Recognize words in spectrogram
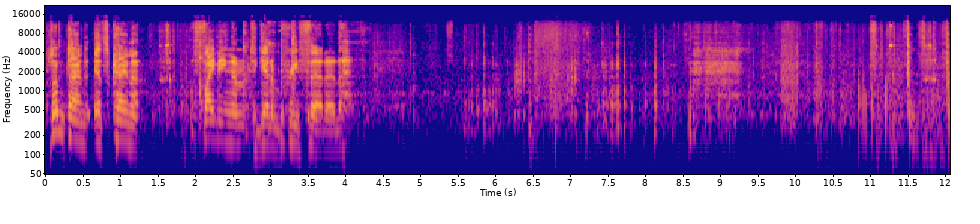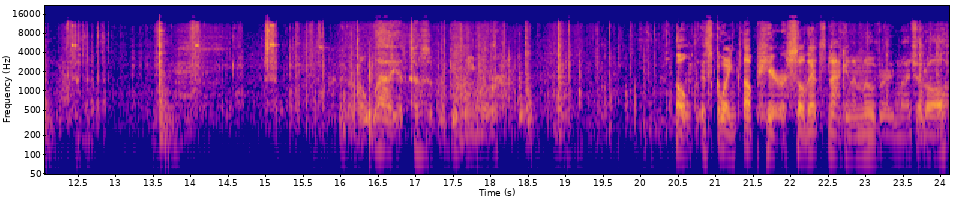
sometimes it's kind of fighting them to get them pre-fitted. why it doesn't give me more. Oh, it's going up here, so that's not going to move very much at all.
